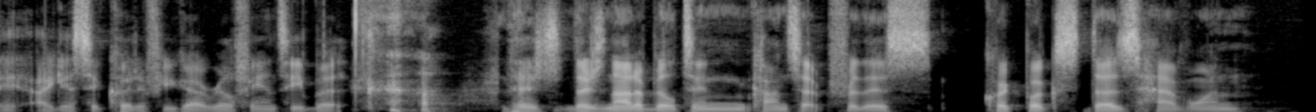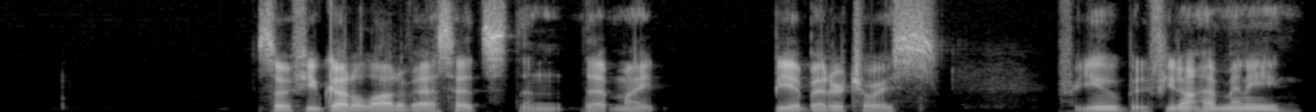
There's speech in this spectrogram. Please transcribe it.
I- I guess it could if you got real fancy, but there's there's not a built-in concept for this. QuickBooks does have one. So if you've got a lot of assets, then that might be a better choice for you. But if you don't have many,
